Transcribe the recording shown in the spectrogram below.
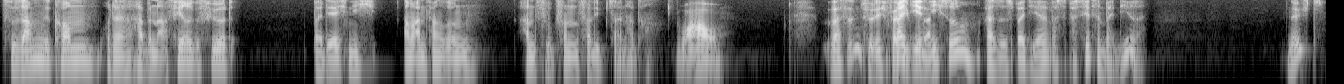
zusammengekommen oder habe eine Affäre geführt, bei der ich nicht am Anfang so einen Anflug von Verliebtsein hatte. Wow. Was ist denn für dich Bei verliebt dir sein? nicht so? Also ist bei dir, was passiert denn bei dir? Nicht?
